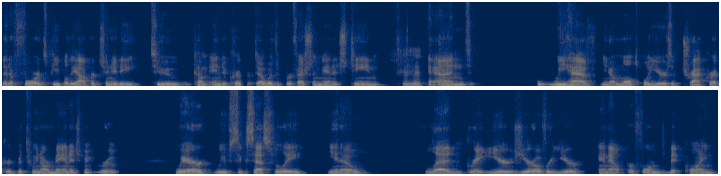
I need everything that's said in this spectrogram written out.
that affords people the opportunity to come into crypto with a professionally managed team mm-hmm. and we have you know multiple years of track record between our management group where we've successfully you know led great years year over year and outperformed Bitcoin.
